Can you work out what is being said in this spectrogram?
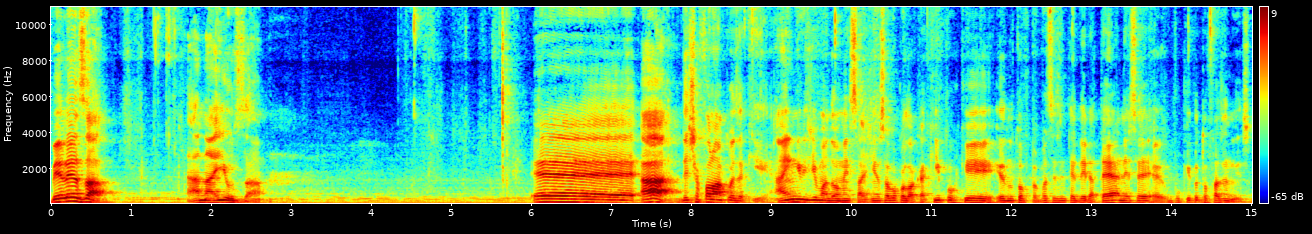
Beleza. Anaísa. É... Ah, deixa eu falar uma coisa aqui. A Ingrid mandou uma mensagem, eu só vou colocar aqui porque eu não estou para vocês entenderem até nesse, por que, que eu estou fazendo isso.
